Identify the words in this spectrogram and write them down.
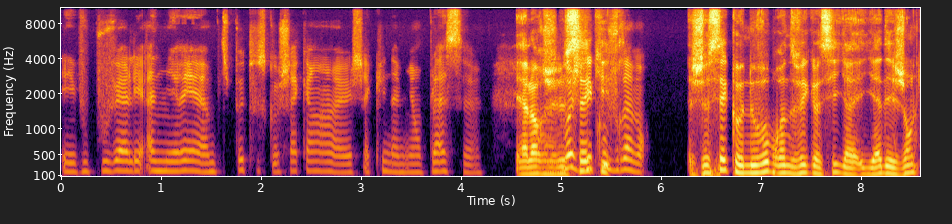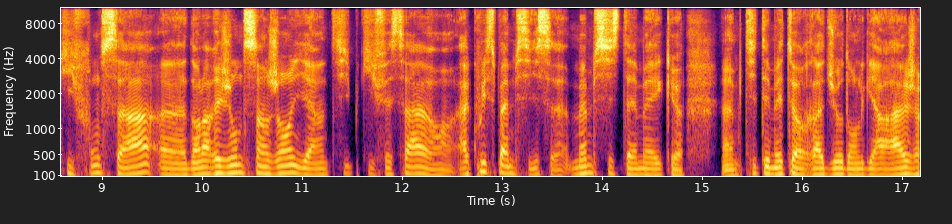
Et vous pouvez aller admirer un petit peu tout ce que chacun et chacune a mis en place. Et alors, je moi, je sais découvre vraiment. Je sais qu'au Nouveau-Brunswick aussi, il y, a- il y a des gens qui font ça. Euh, dans la région de Saint-Jean, il y a un type qui fait ça en- à Quispam 6, euh, même système avec euh, un petit émetteur radio dans le garage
